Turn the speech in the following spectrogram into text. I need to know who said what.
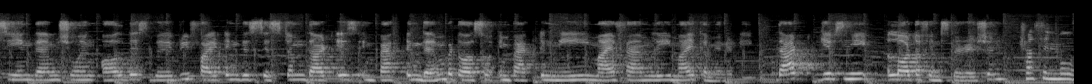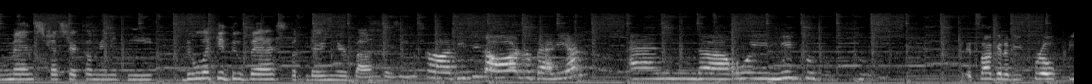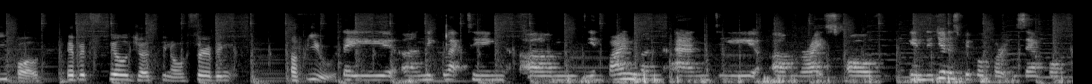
Speaker 1: seeing them showing all this bravery, fighting this system that is impacting them, but also impacting me, my family, my community. That gives me a lot of inspiration.
Speaker 2: Trust in movements, trust your community, do what you do best, but learn your boundaries.
Speaker 3: Uh, this is our barrier and uh, we need to do
Speaker 4: it's not going to be pro people if it's still just, you know, serving a few.
Speaker 5: They are neglecting um, the environment and the um, rights of indigenous people, for example.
